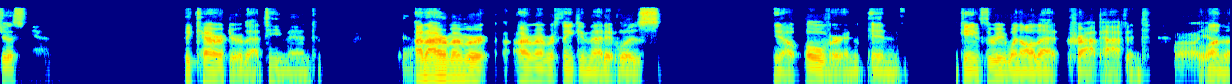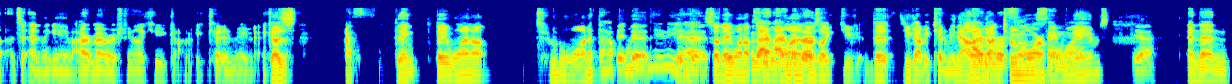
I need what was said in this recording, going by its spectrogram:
Just The character of that team, man. Yeah. And I remember, I remember thinking that it was, you know, over in in game three when all that crap happened. uh, yeah. on the, to end the game. I remember being like, "You got to be kidding me!" Because I think they went up two to one at that They point. did. Maybe They yeah. did. So they went up two I- to I one, and I was like, "You, the, you got to be kidding me!" Now they've got two more home way. games, Yeah. and then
